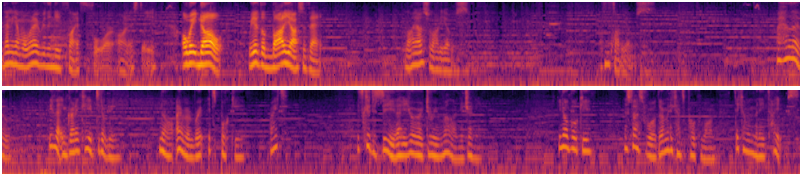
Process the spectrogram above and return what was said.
Then again, what would I really need Fly for, honestly? Oh, wait, no! We have the Latios event. Latios or Latios? I think it's Latios. Why, hello. We met in Granite Cave, didn't we? No, I remember it. It's Bookie, right? It's good to see that you're doing well on your journey. You know, Bookie, in this vast world, there are many kinds of Pokemon. They come in many types.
